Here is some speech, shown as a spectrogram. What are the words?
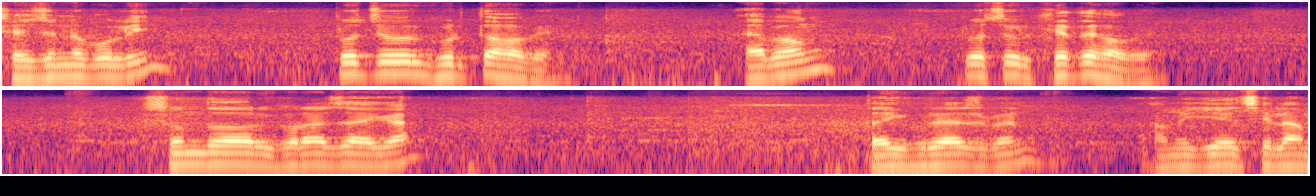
সেই জন্য বলি, প্রচুর ঘুরতে হবে এবং প্রচুর খেতে হবে। সুন্দর ঘোরার জায়গা। তাই ঘুরে আসবেন। আমি গিয়েছিলাম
